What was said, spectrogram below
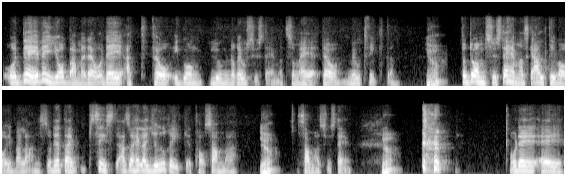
Och det vi jobbar med då, det är att få igång lugn och ro-systemet som är då motvikten. Ja. För de systemen ska alltid vara i balans. Och detta är precis, alltså hela djurriket har samma, Ja. samma system. Ja. Och det är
